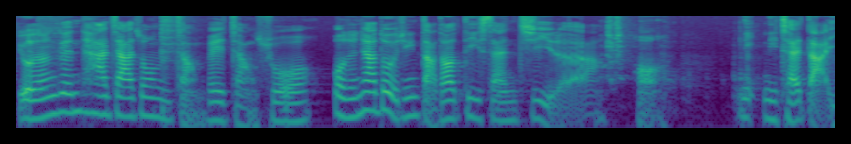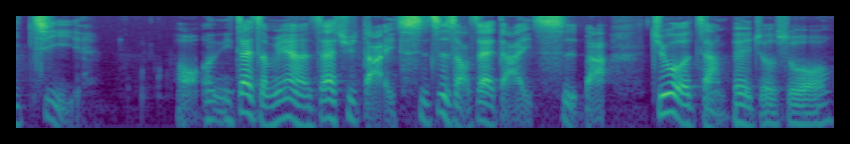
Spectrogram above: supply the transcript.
有人跟他家中的长辈讲说：“哦，人家都已经打到第三剂了啊，哦，你你才打一剂，哦，你再怎么样再去打一次，至少再打一次吧。”结果长辈就说：“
